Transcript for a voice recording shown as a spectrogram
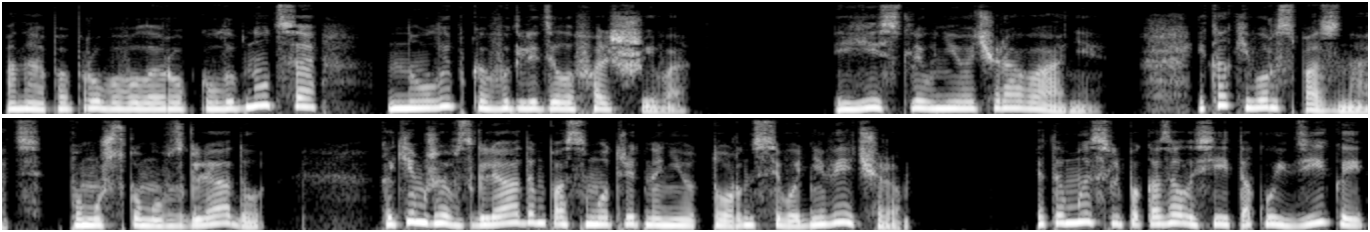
Она попробовала робко улыбнуться, но улыбка выглядела фальшиво. Есть ли у нее очарование? И как его распознать? По мужскому взгляду? Каким же взглядом посмотрит на нее Торн сегодня вечером? Эта мысль показалась ей такой дикой,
